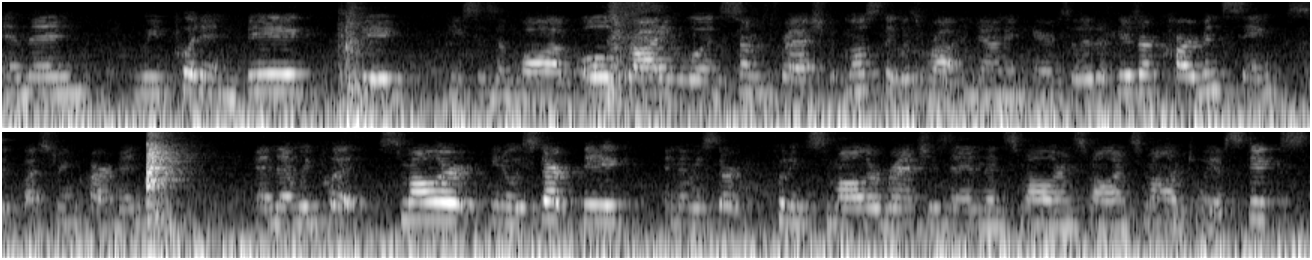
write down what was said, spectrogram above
And then we put in big, big pieces of log, old rotting wood, some fresh, but mostly it was rotten down in here. So here's our carbon sink, sequestering carbon. And then we put smaller, you know, we start big, and then we start putting smaller branches in, then smaller and smaller and smaller until we have sticks,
